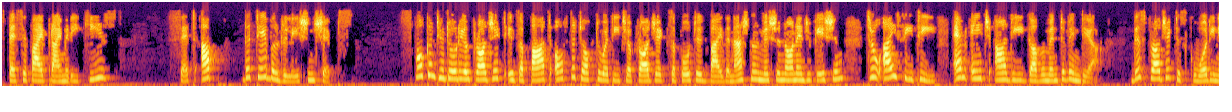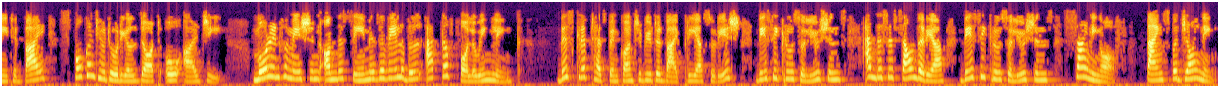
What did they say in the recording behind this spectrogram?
specify primary keys, set up the table relationships. Spoken Tutorial project is a part of the Talk to a Teacher project supported by the National Mission on Education through ICT MHRD Government of India. This project is coordinated by spokentutorial.org. More information on the same is available at the following link. This script has been contributed by Priya Suresh, DesiCrew Solutions and this is Soundarya, DesiCrew Solutions signing off. Thanks for joining.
